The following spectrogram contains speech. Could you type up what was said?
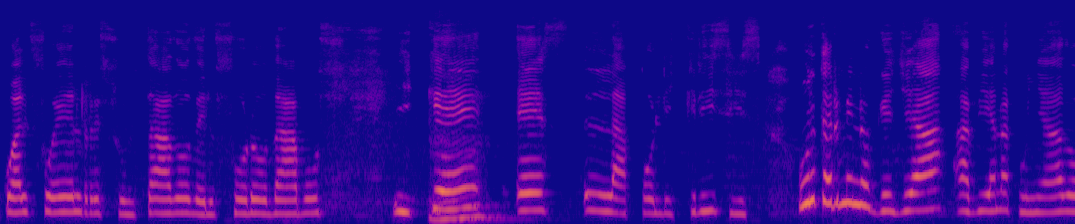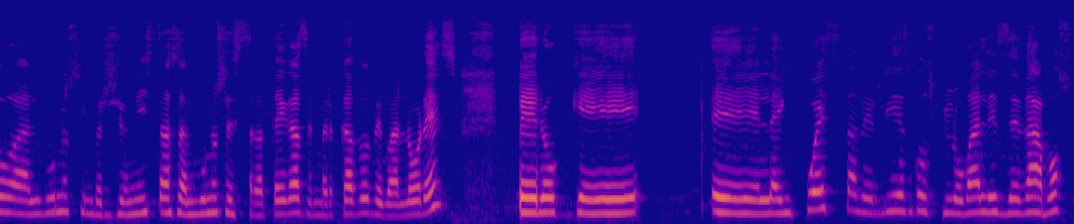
cuál fue el resultado del foro Davos y qué es la policrisis, un término que ya habían acuñado algunos inversionistas, algunos estrategas de mercado de valores, pero que eh, la encuesta de riesgos globales de Davos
